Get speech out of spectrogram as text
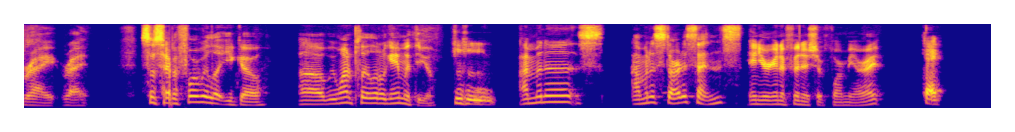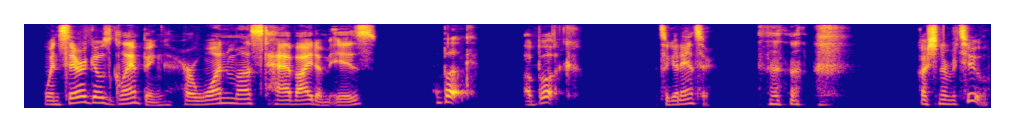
Right, right. So, Sarah, before we let you go, uh, we want to play a little game with you. I'm gonna I'm gonna start a sentence, and you're gonna finish it for me. All right? Okay. When Sarah goes glamping, her one must-have item is a book a book. That's a good answer. Question number two.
